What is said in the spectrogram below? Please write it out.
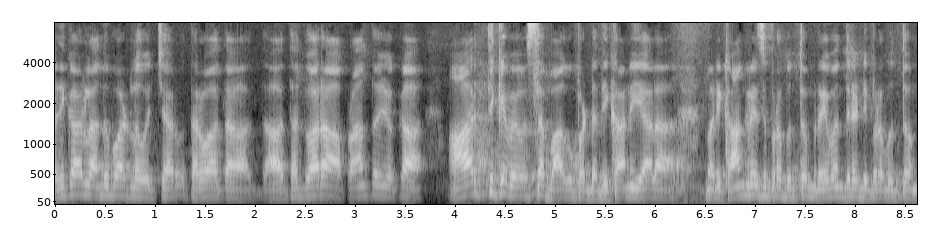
అధికారులు అందుబాటులో వచ్చారు. తర్వాత తద్వారా ఆ ప్రాంతం యొక్క ఆర్థిక వ్యవస్థ బాగుపడ్డది. కానీ ఇవాళ మరి కాంగ్రెస్ ప్రభుత్వం రేవంత్ రెడ్డి ప్రభుత్వం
